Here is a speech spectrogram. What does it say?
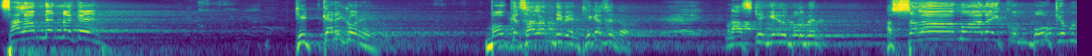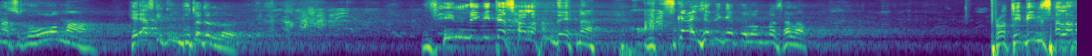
সালাম দেন না কেন? টিটকারি করে। বউকে সালাম দিবেন, ঠিক আছে তো? মানে আজকে গিয়ে বলবেন, আসসালাম আলাইকুম, বউ কেমন আছো? ও মা, হেরে আজকে কোন ভূতে ধরলো? জিন্দিগিতে সালাম দে না, আজকে আইসা দিকে তো লম্বা সালাম। প্রতিদিন সালাম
